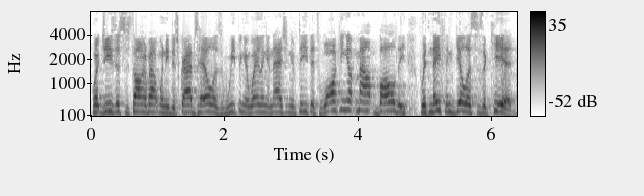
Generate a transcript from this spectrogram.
what Jesus is talking about when he describes hell as weeping and wailing and gnashing of teeth. It's walking up Mount Baldy with Nathan Gillis as a kid.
